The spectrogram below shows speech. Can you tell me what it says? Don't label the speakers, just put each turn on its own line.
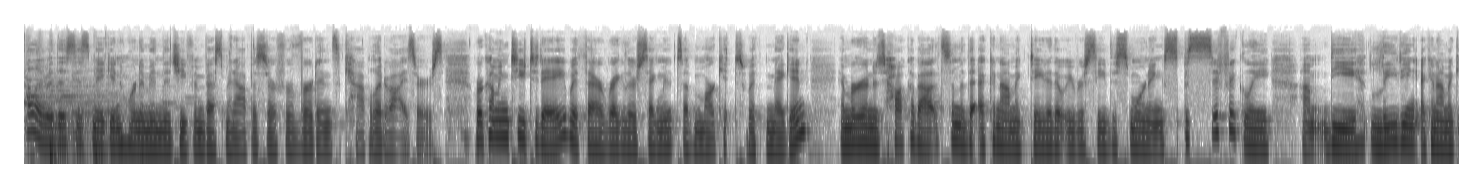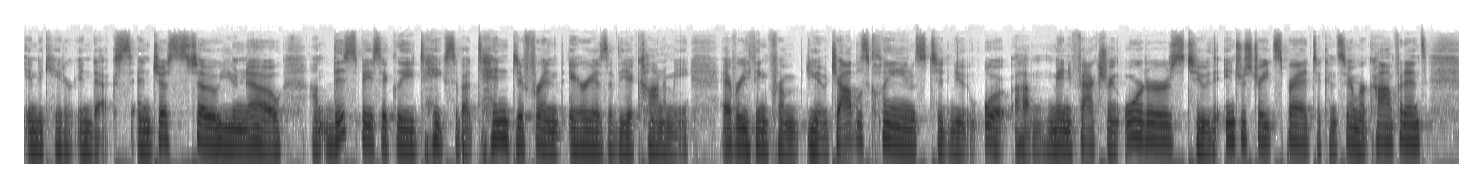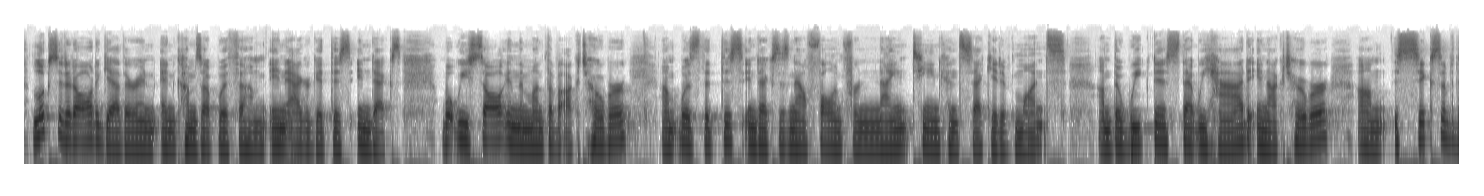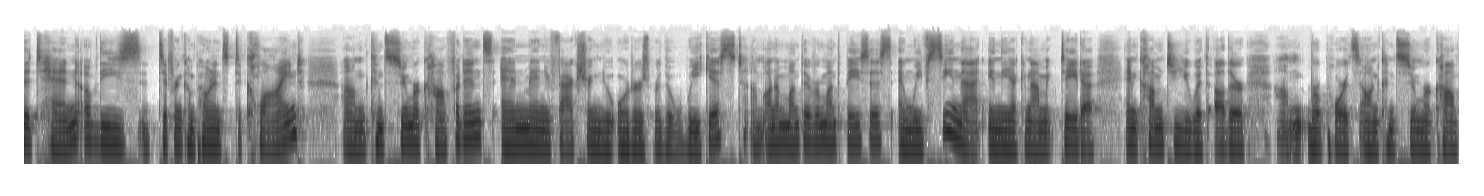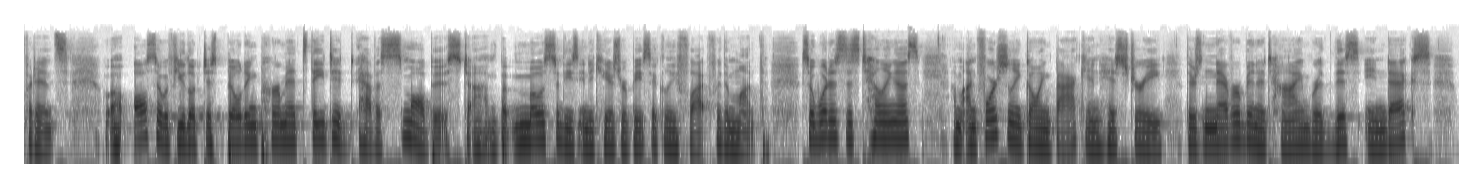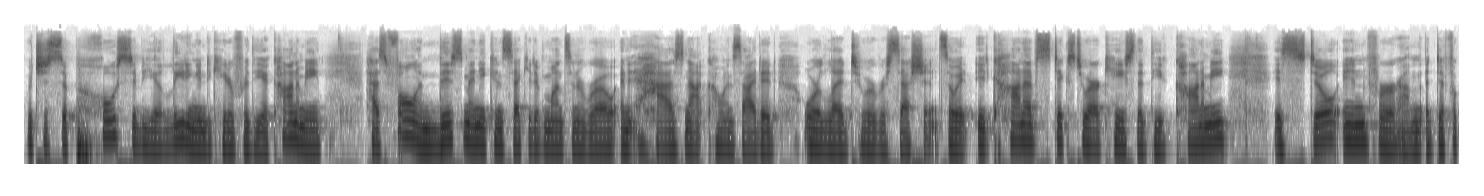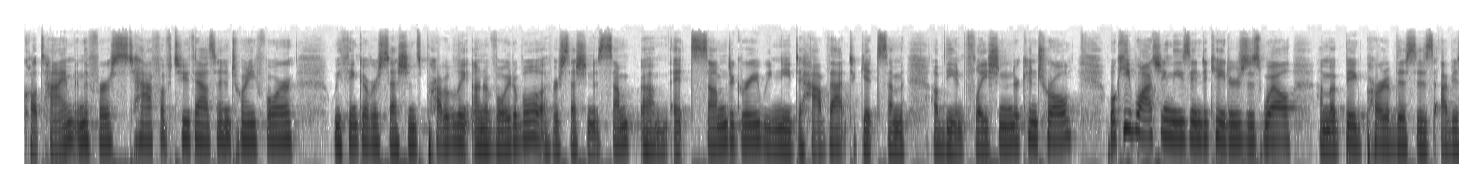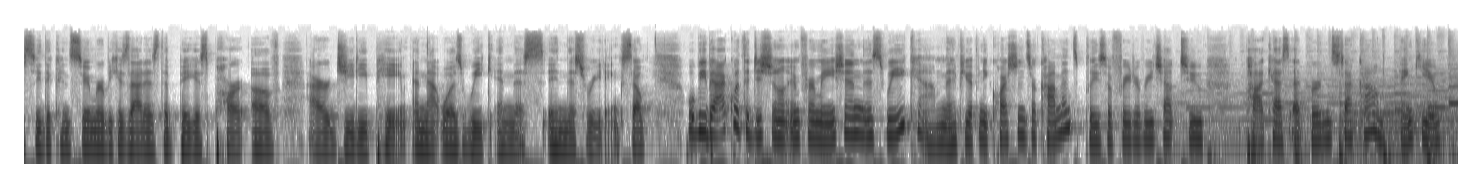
Hello, this is Megan Horneman, the Chief Investment Officer for Verdence Capital Advisors. We're coming to you today with our regular segments of Markets with Megan, and we're going to talk about some of the economic data that we received this morning, specifically um, the leading economic indicator index. And just so you know, um, this basically takes about 10 different areas of the economy, everything from you know jobless claims to new or, um, manufacturing orders to the interest rate spread to consumer confidence, looks at it all together and, and comes up with, um, in aggregate, this index. What we saw in the month of October um, was that this index has now fallen for 19 consecutive months. Um, the weakness that we had in October, um, six of the 10 of these different components declined. Um, consumer confidence and manufacturing new orders were the weakest on a month over month basis. And we've seen that in the economic data and come to you with other reports on consumer confidence. Uh, also, if you look just building permits, they did have a small boost, um, but most of these indicators were basically flat for the month. So, what is this telling us? Um, unfortunately, going back in history, there's never been a time where this index, which is supposed to be a leading indicator for the economy, has fallen this many consecutive months in a row and it has not coincided or led to a recession. So, it, it kind of sticks to our case that the economy is still in for um, a difficult time in the first half of 2024. We think a recession is probably unavoidable. A recession is some um, at some degree. We need to have that to get some of the inflation under control. We'll keep watching these indicators as well. Um, a big part of this is obviously the consumer because that is the biggest part of our GDP, and that was weak in this in this reading. So we'll be back with additional information this week. Um, and if you have any questions or comments, please feel free to reach out to podcast at verdence.com. Thank you.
